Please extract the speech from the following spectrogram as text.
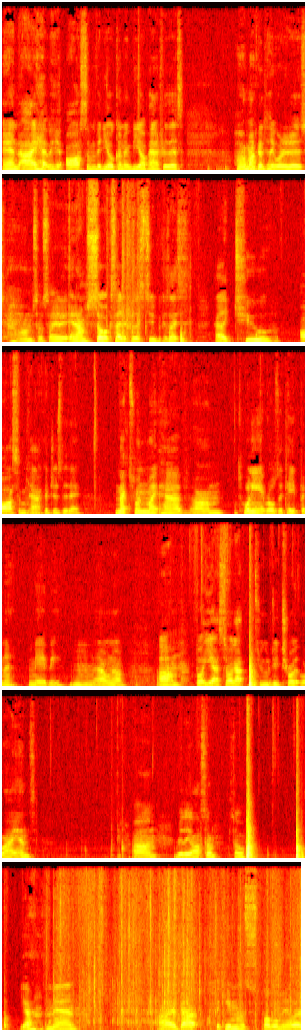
and I have an awesome video gonna be up after this. Oh, I'm not gonna tell you what it is. Oh, I'm so excited, and I'm so excited for this too because I got like two awesome packages today. Next one might have um, 28 rolls of tape in it, maybe. Mm, I don't know. Um, but yeah, so I got two Detroit Lions. Um, really awesome. So yeah, and then I got it came in this bubble mailer.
